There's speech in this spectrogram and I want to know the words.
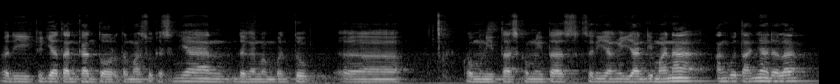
di kegiatan kantor termasuk kesenian dengan membentuk komunitas-komunitas seni yang yang di mana anggotanya adalah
